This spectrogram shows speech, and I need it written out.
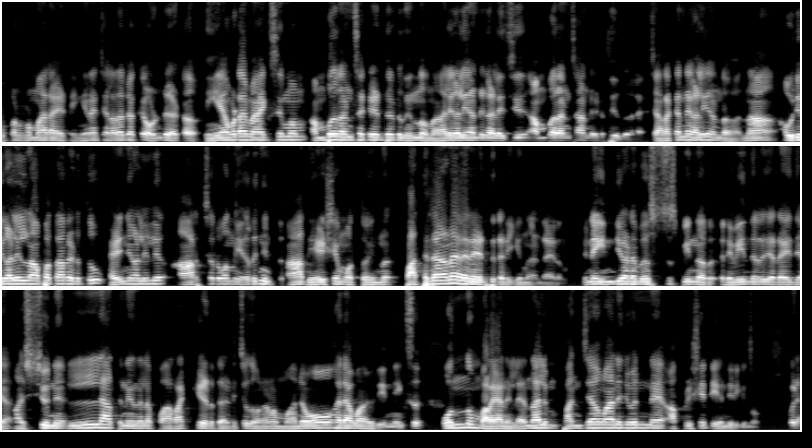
ഓപ്പണർമാരായിട്ട് ഇങ്ങനെ ചിലതൊക്കെ ഉണ്ട് കേട്ടോ. നീ അവിടെ മാക്സിമം അമ്പത് റൺസ് ഒക്കെ എടുത്തിട്ട് നിന്നോ? നാല് കളി കണ്ട് കളിച്ച് അമ്പത് ആണ് എടുത്ത് ഇതുവരെ ചെറുക്കന്റെ കളി കണ്ടോ? എന്നാ ഒരു കളിയിൽ നാൽപ്പത്തി ആറ് എടുത്തു. കഴിഞ്ഞ കളിയിൽ ആർച്ചർ വന്ന് എറിഞ്ഞിട്ട്. ആ ദേഷ്യം മൊത്തം ഇന്ന് പത്തിരാണ വരെ എടുത്തിട്ട് അടിക്കുന്നുണ്ടായിരുന്നു. പിന്നെ ഇന്ത്യയുടെ ബെസ്റ്റ് സ്പിന്നർ രവീന്ദ്ര ജഡേജ അശ്വിന് എല്ലാത്തിനെയും നല്ല പറക്കിയെടുത്ത് അടിച്ചത് പറയണം മനോഹരമായ ഒരു ഇന്നിങ്സ് ഒന്നും പറയാനില്ല. എന്നാലും പഞ്ചാബ് മാനേജ്മെന്റിനെ അപ്രീഷിയേറ്റ് ചെയ്യേണ്ടിയിരിക്കുന്നു. ഒരു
